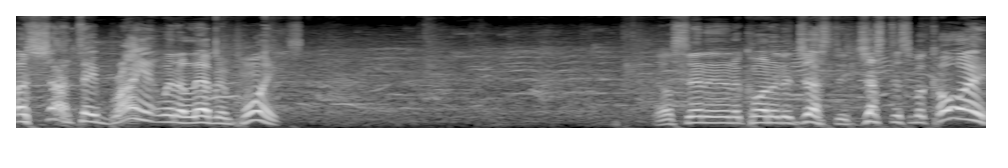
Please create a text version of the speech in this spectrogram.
Ashante Bryant with 11 points. They'll send it in the corner to Justice. Justice McCoy.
